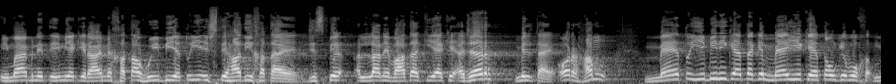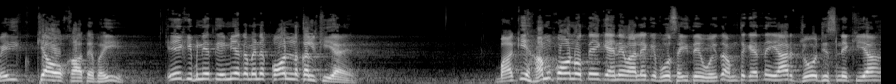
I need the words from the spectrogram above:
امام ابن تیمیہ کی رائے میں خطا ہوئی بھی ہے تو یہ اشتہادی خطا ہے، جس پہ اللہ نے وعدہ کیا کہ اجر ملتا ہے۔ اور ہم، میں تو یہ بھی نہیں کہتا کہ میں یہ کہتا ہوں کہ وہ میری کیا اوقات ہے بھائی؟ ایک ابن تیمیہ کا میں نے قول نقل کیا ہے۔ باقی ہم کون ہوتے ہیں کہنے والے کہ وہ صحیح تھے ہوئے تو ہم تو کہتے ہیں یار جو جس نے کیا،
